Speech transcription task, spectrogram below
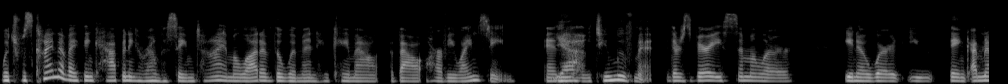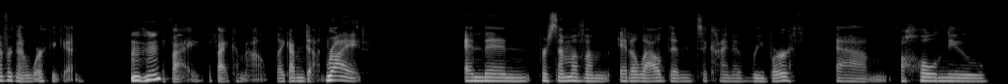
which was kind of, I think, happening around the same time. A lot of the women who came out about Harvey Weinstein and yeah the Me Too movement. There's very similar, you know, where you think I'm never going to work again hmm if I if I come out, like I'm done. right And then for some of them, it allowed them to kind of rebirth um, a whole new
